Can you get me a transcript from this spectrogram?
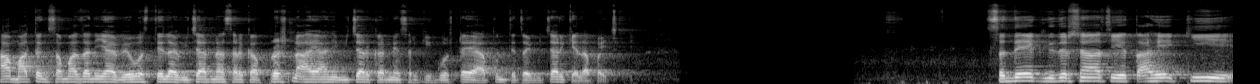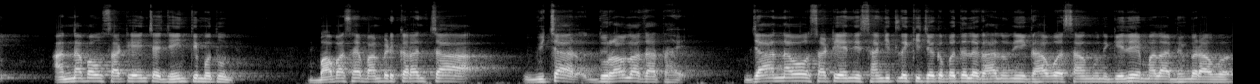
हा मातंग समाजाने या व्यवस्थेला विचारण्यासारखा प्रश्न आहे आणि विचार करण्यासारखी गोष्ट आहे. आपण त्याचा विचार केला पाहिजे. सध्या एक निदर्शनास येत आहे की अण्णाभाऊ साठे यांच्या जयंतीमधून बाबासाहेब आंबेडकरांचा विचार दुरावला जात आहे. ज्या अण्णाभाऊ साठे यांनी सांगितलं की जग बदल घालून घावं सांगून गेले मला भिंबरावं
